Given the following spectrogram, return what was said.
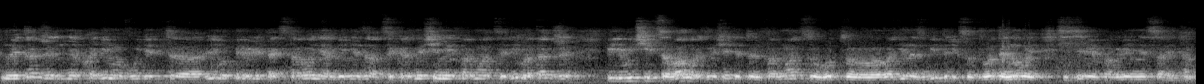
но и также необходимо будет э, либо привлекать сторонние организации к размещению информации, либо также переучиться вам размещать эту информацию вот э, в один из Bittrex, вот в этой новой системе управления сайтом.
